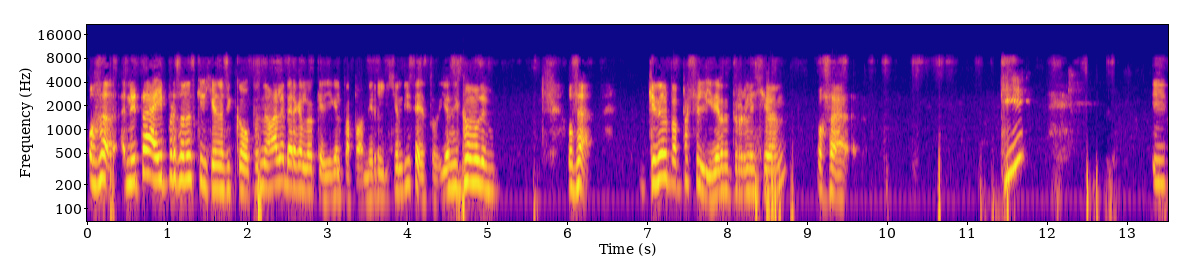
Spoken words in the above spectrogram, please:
o sea, neta, hay personas que dijeron así como, pues me vale verga lo que diga el papá, mi religión dice esto. Y así como de, o sea, ¿quién el papá es el líder de tu religión? O sea, ¿qué? Y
